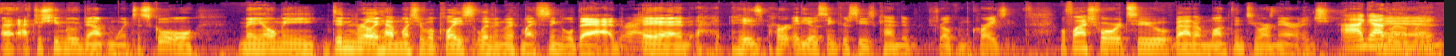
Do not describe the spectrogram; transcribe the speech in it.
After she moved out and went to school, Naomi didn't really have much of a place living with my single dad, Right. and his her idiosyncrasies kind of drove him crazy. Well, flash forward to about a month into our marriage. I got and lonely.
